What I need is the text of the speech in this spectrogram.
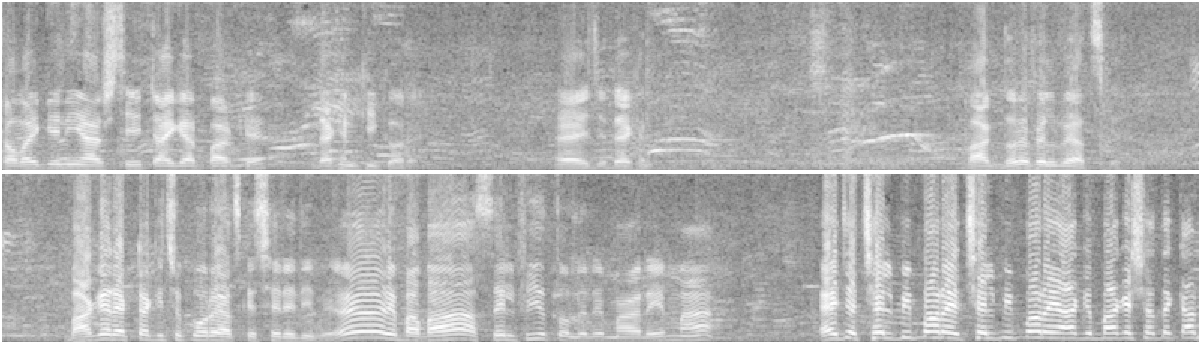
সবাইকে নিয়ে আসছি টাইগার পার্কে। দেখেন কি করে। এই যে দেখেন। বাঘ ধরে ফেলবে আজকে। বাঘের একটা কিছু করে আজকে ছেড়ে দিবে। এ বাবা, সেলফি তোলে রে মা রে মা। এই যে সেলফি পরে সেলফি পরে, আগে বাঘের সাথে কান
